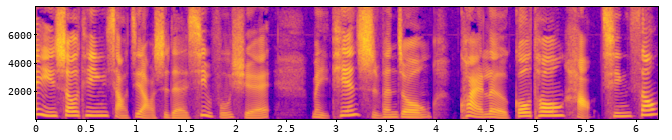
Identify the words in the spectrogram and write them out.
欢迎收听小纪老师的幸福学，每天十分钟，快乐沟通，好轻松。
